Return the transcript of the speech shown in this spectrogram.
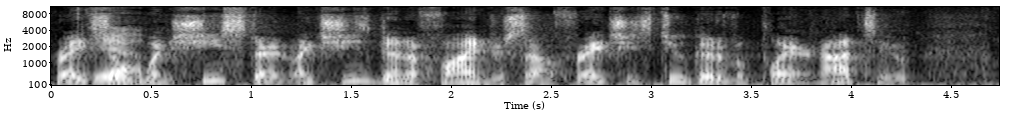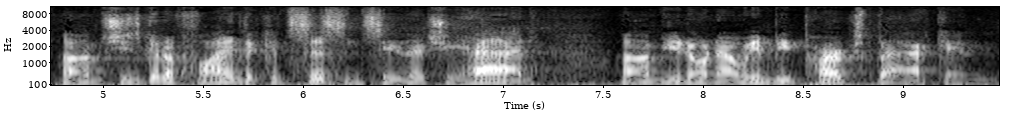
right? Yeah. So when she start, like she's gonna find herself, right? She's too good of a player not to. Um, she's gonna find the consistency that she had. Um, you know, now Inbee Park's back, and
